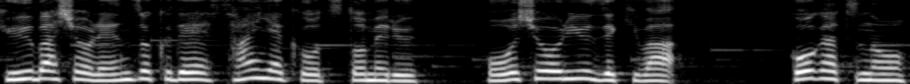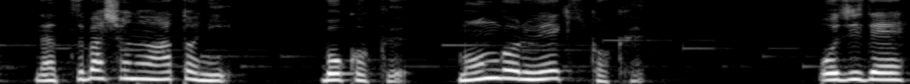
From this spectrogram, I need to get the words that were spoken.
9場所連続で三役を務める宝昇龍関は5月の夏場所の後に母国モンゴルへ帰国。おじで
